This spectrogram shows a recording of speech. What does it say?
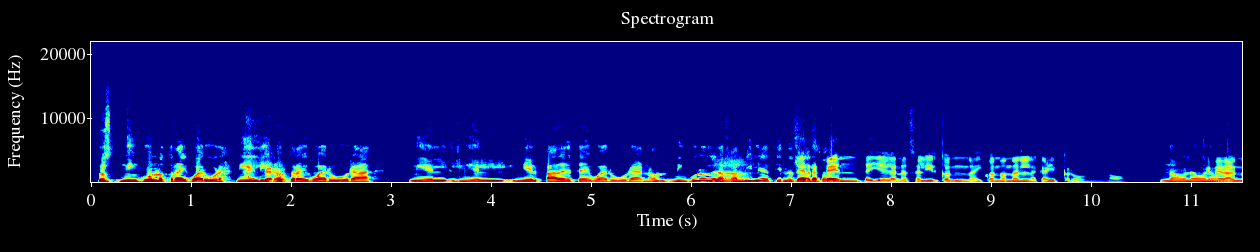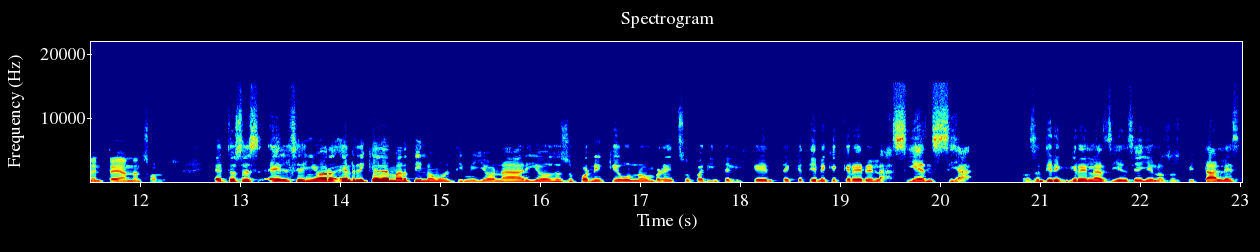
Entonces, ninguno trae guarura, ni Ay, el hijo pero- trae guarura, ni el, ni el, ni el padre trae guarura, ¿no? Ninguno de la No, familia tiene De repente llegan a salir con ahí cuando andan en la calle, pero no, No, no, generalmente andan solos. Entonces, el señor Enrique de Martino, multimillonario, se supone que un hombre súper inteligente que tiene que creer en la ciencia, o sea, tiene que creer en la ciencia y en los hospitales,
